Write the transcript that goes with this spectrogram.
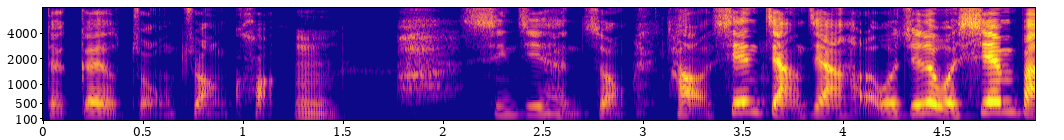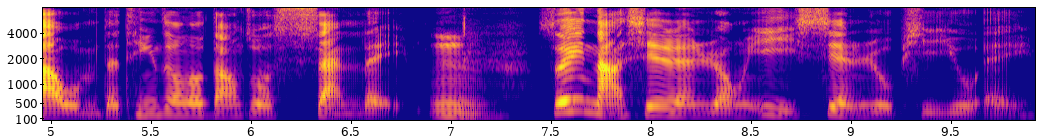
的各种状况。嗯。心机很重。好，先讲这样好了。我觉得我先把我们的听众都当做善类。嗯，所以哪些人容易陷入 PUA？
